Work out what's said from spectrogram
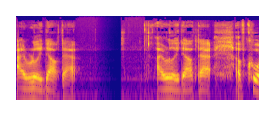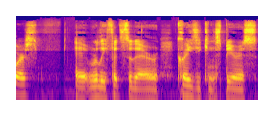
I really doubt that. I really doubt that. Of course, it really fits to their crazy conspiracy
